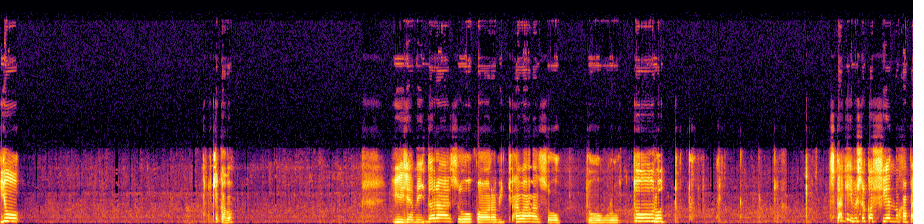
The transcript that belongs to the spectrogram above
Ju. Ciekawe. Idziemy do lasu, porobić hałasu. Turu, turu, tu, tu. Z takiej wysokości jedno HP?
